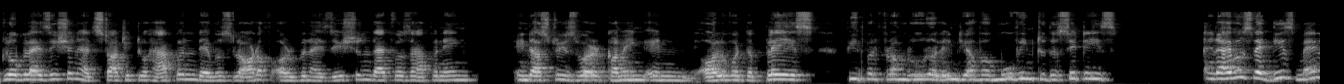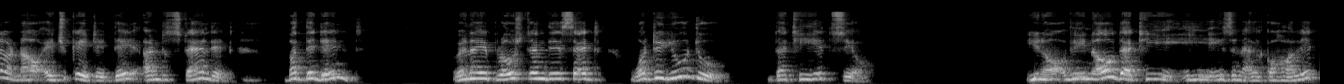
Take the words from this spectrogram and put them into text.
globalization had started to happen. There was a lot of urbanization that was happening. Industries were coming in all over the place people from rural India were moving to the cities. And I was like, these men are now educated, they understand it, but they didn't. When I approached them, they said, What do you do that he hits you? You know, we know that he, he is an alcoholic,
